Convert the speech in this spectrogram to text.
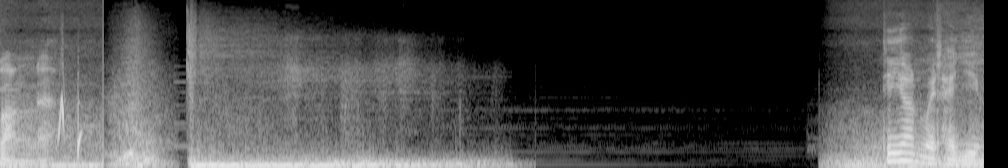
ฟังนะ ที่ยอดมวยไทยยิม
